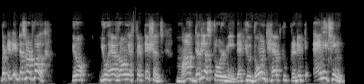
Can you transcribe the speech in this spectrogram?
But it, it does not work. You know, you have wrong expectations. Mark Douglas told me that you don't have to predict anything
